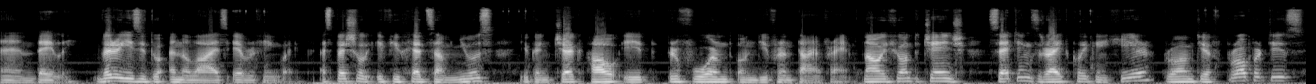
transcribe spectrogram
and daily. Very easy to analyze everything like especially if you had some news you can check how it performed on different time frames now if you want to change settings right click in here ProMTF properties.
